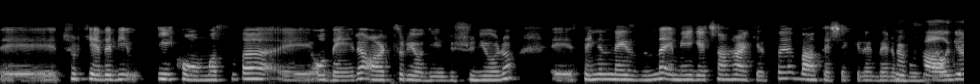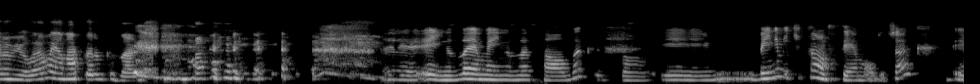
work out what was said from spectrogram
E, Türkiye'de bir ilk olması da e, o değeri artırıyor diye düşünüyorum. E, senin nezdinde emeği geçen herkese ben teşekkür ederim. Çok burada. sağ ol. Görmüyorlar ama yanaklarım kızardı. e, elinize emeğinize sağlık. E, benim iki tavsiyem olacak. E,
